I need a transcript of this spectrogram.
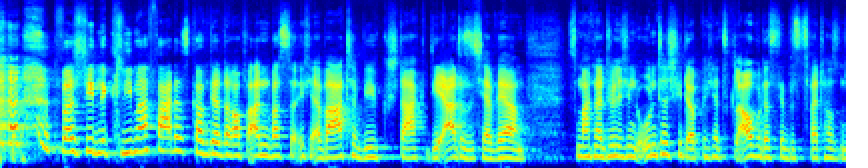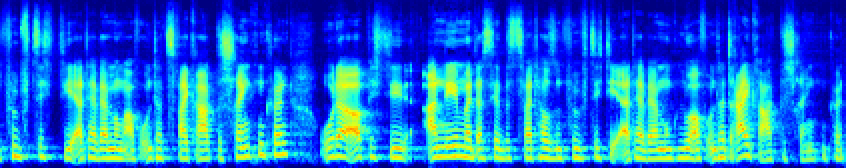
verschiedene Klimapfade. Es kommt ja darauf an, was ich erwarte, wie stark die Erde sich erwärmt. Es macht natürlich einen Unterschied, ob ich jetzt glaube, dass wir bis 2050 die Erderwärmung auf unter 2 Grad beschränken können oder ob ich die annehme, dass wir bis 2050 die Erderwärmung nur auf unter 3 Grad beschränken können.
